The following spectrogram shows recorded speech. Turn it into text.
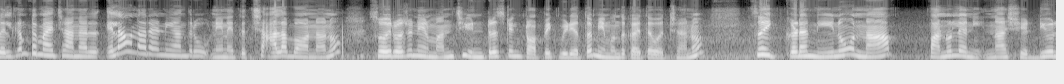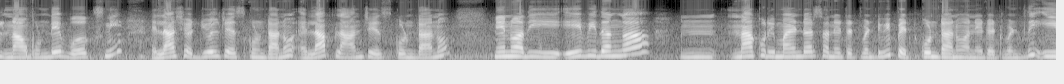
వెల్కమ్ టు మై ఛానల్. ఎలా ఉన్నారండి అందరూ? నేనైతే చాలా బాగున్నాను. సో ఈరోజు నేను మంచి ఇంట్రెస్టింగ్ టాపిక్ వీడియోతో మీ ముందుకైతే వచ్చాను. సో ఇక్కడ నేను నా పనులని నా షెడ్యూల్ నా ఉండే వర్క్స్ని ఎలా షెడ్యూల్ చేసుకుంటాను ఎలా ప్లాన్ చేసుకుంటాను నేను అది ఏ విధంగా నాకు రిమైండర్స్ అనేటటువంటివి పెట్టుకుంటాను అనేటటువంటిది ఈ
